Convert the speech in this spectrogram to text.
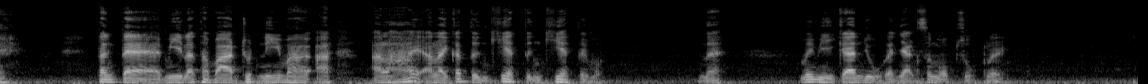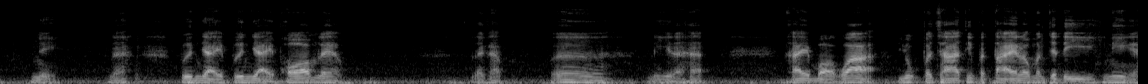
ย ตั้งแต่มีรัฐบาลชุดนี้มาอะอะไรอะไรก็ตึงเครียด ตึงเครียดไปหมดนะ ไม่มีการอยู่กันอย่างสงบสุขเลย นี่นะปืนใหญ่ปืนใหญ่พร้อมแล้วนะครับ เออ นี่แหละฮะ ใครบอกว่ายุคประชาธิปไตยแล้วมันจะดีนี่ไง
